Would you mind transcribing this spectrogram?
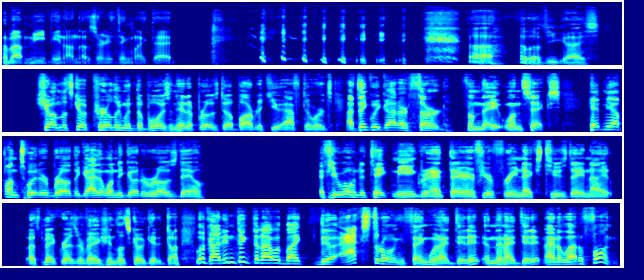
about me being on those or anything like that. uh, I love you guys. Sean, let's go curling with the boys and hit up Rosedale Barbecue afterwards. I think we got our third from the 816. Hit me up on Twitter, bro, the guy that wanted to go to Rosedale. If you're willing to take me and Grant there, and if you're free next Tuesday night, let's make reservations. Let's go get it done. Look, I didn't think that I would like the axe throwing thing when I did it, and then I did it, and I had a lot of fun.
